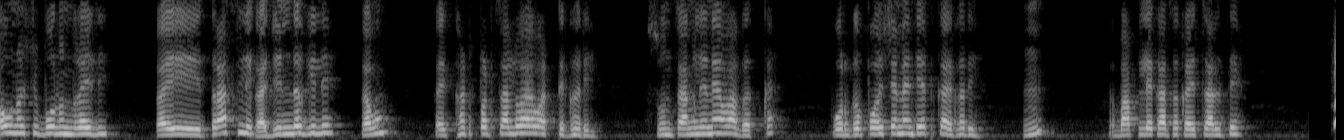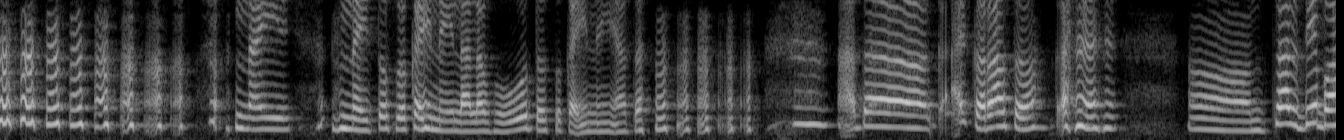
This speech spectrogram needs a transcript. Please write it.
काऊन अशी बोलून राहिली? काही त्रासली का? जिंदगीले काऊन काही खटपट चालू आहे वाटते घरी? सून चांगली नाही वागत काय पोरग पैसे नाही देत काय घरी? हं? बापलेकाचं काही चालते? नाही नाही तसं काही नाही लाला भाऊ तसं काही नाही आता. आता काय करावं काय चल दे बा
